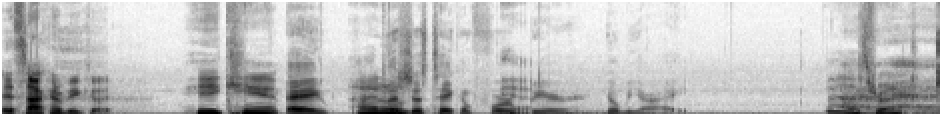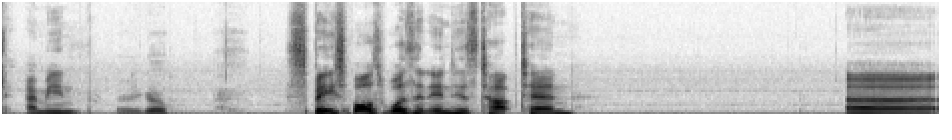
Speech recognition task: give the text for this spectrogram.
it's not going to be good. He can't. Hey, I don't. let's just take him for yeah. a beer. He'll be all right. That's right. I mean, There you go. Spaceballs wasn't in his top ten. Uh,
